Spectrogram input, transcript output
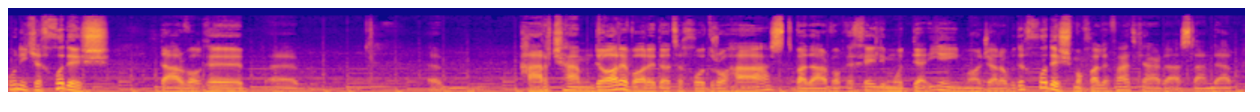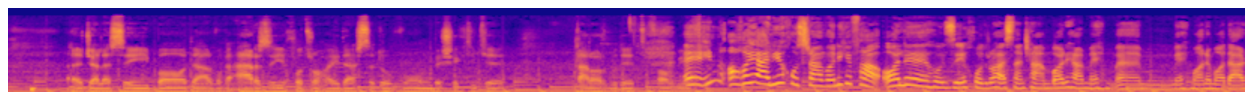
اونی که خودش در واقع پرچمدار واردات خودرو هست و در واقع خیلی مدعی این ماجرا بوده. خودش مخالفت کرده اصلا در جلسه ای با در واقع عرضه خودروهای دست دوم به شکلی که قرار بوده اتفاق بیفته؟ این آقای علی خسروانی که فعال حوزه خودرو هستن چند باری هم مه- مهمان ما در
